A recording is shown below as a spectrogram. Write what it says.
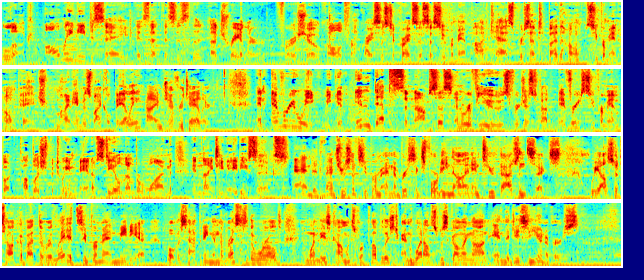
Look, all we need to say is that this is the, a trailer for a show called From Crisis to Crisis, a Superman podcast presented by the home, Superman homepage. My name is Michael Bailey. I'm Jeffrey Taylor. And every week we give in depth synopsis and reviews for just about every Superman book published between Man of Steel number 1 in 1986 and Adventures of Superman number 649 in 2006. We also talk about the related Superman media, what was happening in the rest of the world when these comics were published, and what else was going on in the DC universe.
